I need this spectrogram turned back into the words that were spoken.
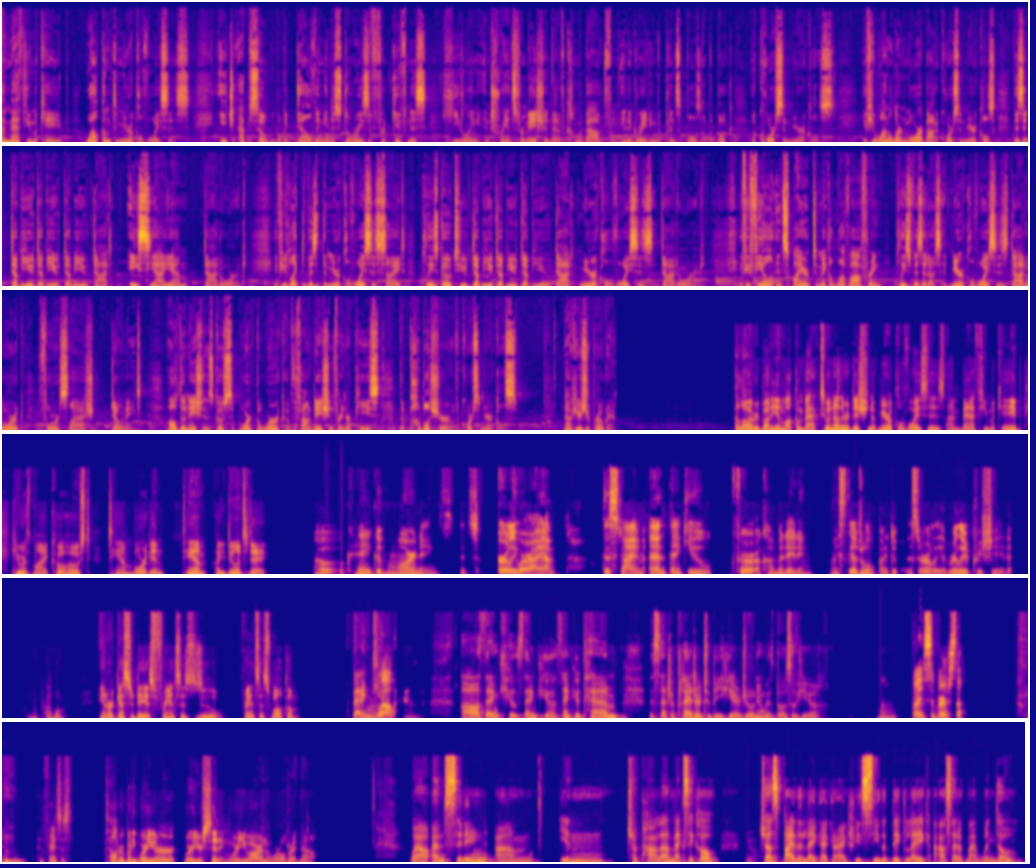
I'm Matthew McCabe. Welcome to Miracle Voices. Each episode, we will be delving into stories of forgiveness, healing, and transformation that have come about from integrating the principles of the book A Course in Miracles. If you want to learn more about A Course in Miracles, visit www.acim.org. If you'd like to visit the Miracle Voices site, please go to www.miraclevoices.org. If you feel inspired to make a love offering, please visit us at miraclevoices.org forward slash donate. All donations go support the work of the Foundation for Inner Peace, the publisher of A Course in Miracles. Now, here's your program. Hello, everybody, and welcome back to another edition of Miracle Voices. I'm Matthew McCabe here with my co-host Tam Morgan. Tam, how are you doing today? Okay, good morning. It's early where I am this time. And thank you for accommodating my schedule by doing this early. I really appreciate it. No problem. And our guest today is Frances Zhu. Frances, welcome. Thank you. Well, oh, thank you. Thank you. Thank you, Tam. It's such a pleasure to be here joining with both of you. mm, vice versa. And, and Frances, tell everybody where you're where you're sitting, where you are in the world right now. Well, I'm sitting um, in Chapala, Mexico. Yeah. Just by the lake, I can actually see the big lake outside of my window.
